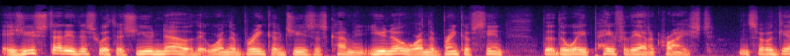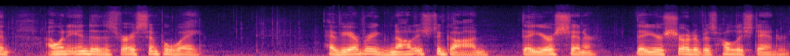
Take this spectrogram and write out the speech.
as you study this with us, you know that we're on the brink of Jesus coming. You know we're on the brink of seeing the, the way pay for the Antichrist. And so, again, I want to end in this very simple way. Have you ever acknowledged to God that you're a sinner, that you're short of His holy standard?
